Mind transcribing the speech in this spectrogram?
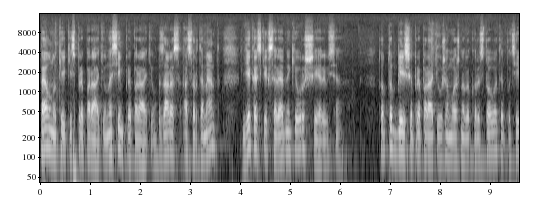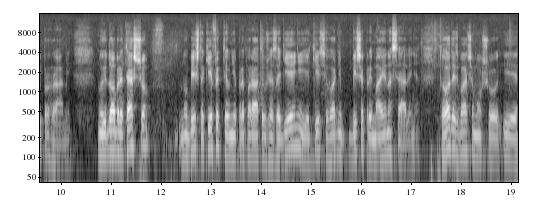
певну кількість препаратів, на сім препаратів. Зараз асортимент лікарських середників розширився. Тобто більше препаратів вже можна використовувати по цій програмі. Ну і добре те, що ну, більш такі ефективні препарати вже задіяні, які сьогодні більше приймає населення. Того десь бачимо, що і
